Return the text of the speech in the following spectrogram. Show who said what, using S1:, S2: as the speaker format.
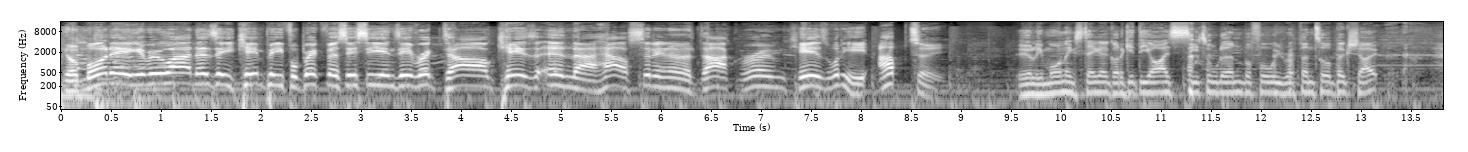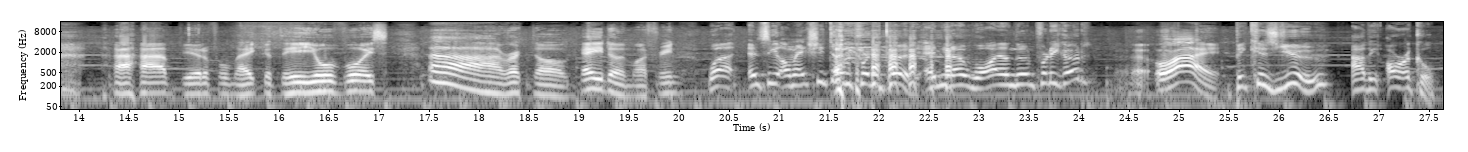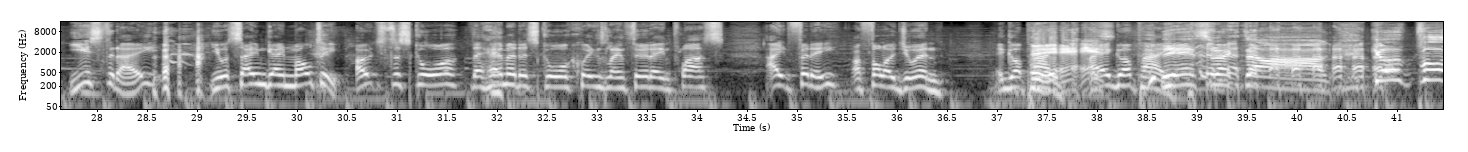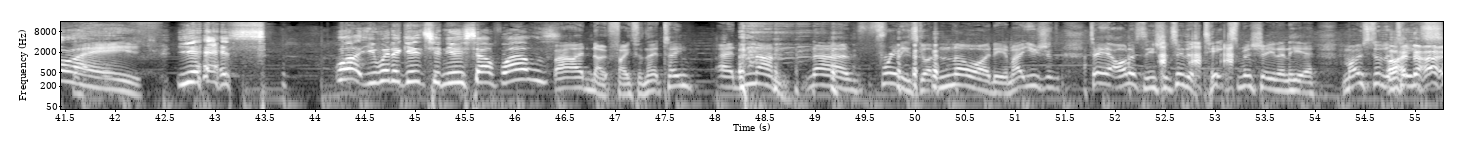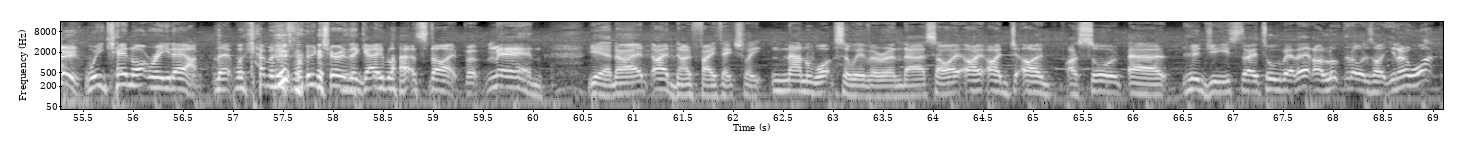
S1: Good morning, everyone. Izzy Kempy for breakfast. SENZ Rick Dahl. Kez in the house, sitting in a dark room. Kez, what are you up to?
S2: Early morning, Stagger. Got to get the eyes settled in before we rip into a big show.
S1: Haha, beautiful, mate. Good to hear your voice. Ah, Rick Dog. How you doing, my friend?
S3: Well, Izzy, I'm actually doing pretty good. and you know why I'm doing pretty good?
S1: Why?
S3: Because you are the oracle. Yesterday, you were same game multi. Coates to score, the hammer to score, Queensland 13 plus. 850, I followed you in. It got paid.
S1: Yes.
S3: I got paid.
S1: Yes, Rick Dog. Good boy. Yes. What, you went against your New South Wales?
S3: I had no faith in that team. Had none. no, Freddie's got no idea, mate. You should tell you honestly, you should see the text machine in here. Most of the
S1: I
S3: texts
S1: know.
S3: we cannot read out that were coming through during the game last night. But man, yeah, no, I had, I had no faith actually, none whatsoever. And uh, so I, I, I, I, I saw, uh, heard you yesterday talk about that. I looked at it, I was like, you know what?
